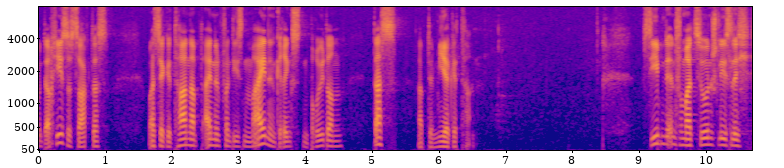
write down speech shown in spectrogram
Und auch Jesus sagt das, was ihr getan habt, einen von diesen meinen geringsten Brüdern, das habt ihr mir getan. Siebente Information schließlich.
